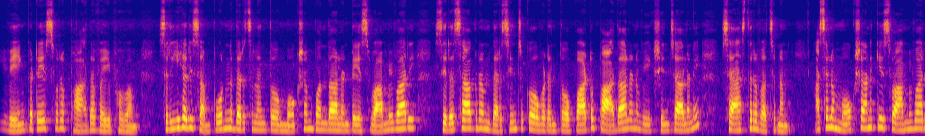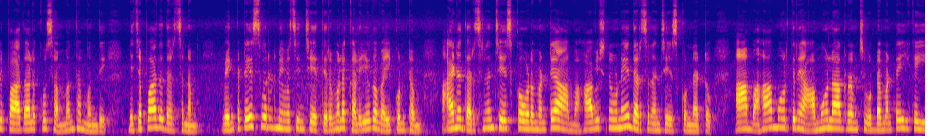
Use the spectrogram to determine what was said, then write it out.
ఈ వెంకటేశ్వర పాద వైభవం. శ్రీహరి సంపూర్ణ దర్శనంతో మోక్షం పొందాలంటే స్వామివారి శిరసాగ్రం దర్శించుకోవడంతో పాటు పాదాలను వీక్షించాలని శాస్త్రవచనం. అసలు మోక్షానికి స్వామివారి పాదాలకు సంబంధం ఉంది. నిజపాద దర్శనం. వెంకటేశ్వరుడు నివసించే తిరుమల కలియుగ వైకుంఠం. ఆయన దర్శనం చేసుకోవడం అంటే ఆ మహావిష్ణువునే దర్శనం చేసుకున్నట్టు. ఆ మహామూర్తిని ఆమూలాగ్రం చూడడం అంటే ఇక ఈ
